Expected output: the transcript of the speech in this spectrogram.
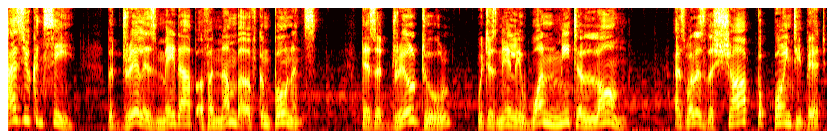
As you can see, the drill is made up of a number of components. There's a drill tool, which is nearly one meter long. As well as the sharp, pointy bit,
